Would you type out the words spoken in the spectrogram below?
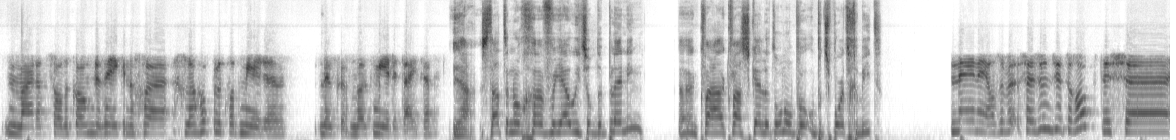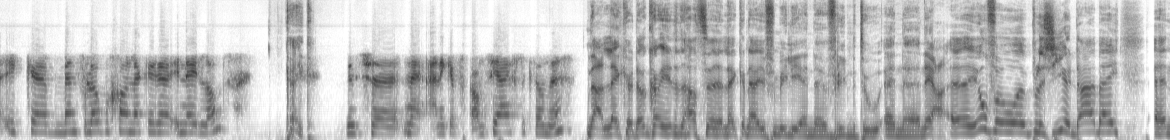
maar dat zal de komende weken nog uh, hopelijk wat meer uh, lukken, omdat ik meer de tijd heb. Ja, staat er nog voor jou iets op de planning? qua, qua skeleton op, op het sportgebied? Nee, nee, ons seizoen zit erop. Dus ik ben voorlopig gewoon lekker in Nederland. Kijk. Dus uh, nee, en ik heb vakantie eigenlijk dan, hè? Nou, lekker. Dan kan je inderdaad uh, lekker naar je familie en uh, vrienden toe. En nou ja, heel veel plezier daarbij. En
